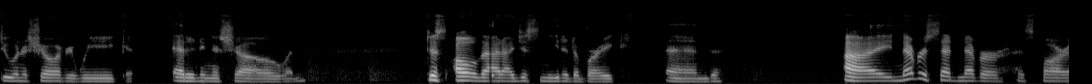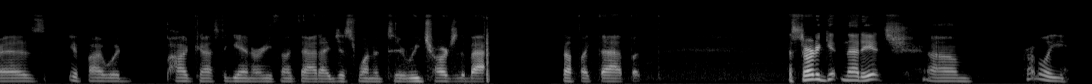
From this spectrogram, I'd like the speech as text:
doing a show every week and editing a show and just all that. I just needed a break, and I never said never as far as if I would podcast again or anything like that. I just wanted to recharge the back, stuff like that. But I started getting that itch. Um, probably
